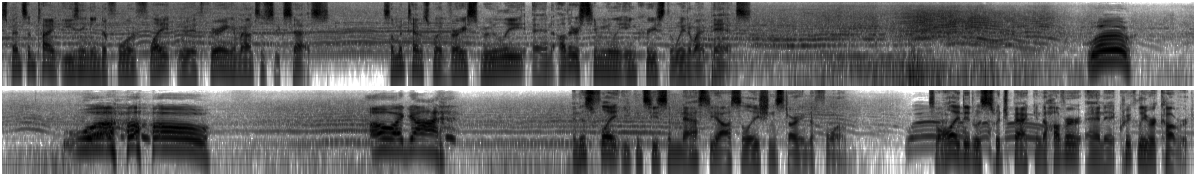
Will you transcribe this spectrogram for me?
Spent some time easing into forward flight with varying amounts of success. Some attempts went very smoothly, and others seemingly increased the weight of my pants. Whoa! Whoa! Oh my god! In this flight, you can see some nasty oscillations starting to form. So all I did was switch back into hover, and it quickly recovered.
